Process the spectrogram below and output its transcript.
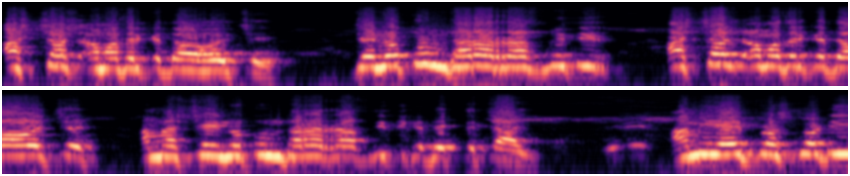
আশ্বাস আমাদেরকে দেওয়া হয়েছে। যে নতুন ধারার রাজনীতির আশ্বাস আমাদেরকে দেওয়া হয়েছে, আমরা সেই নতুন ধারার রাজনীতিকে দেখতে চাই। আমি এই প্রশ্নটি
